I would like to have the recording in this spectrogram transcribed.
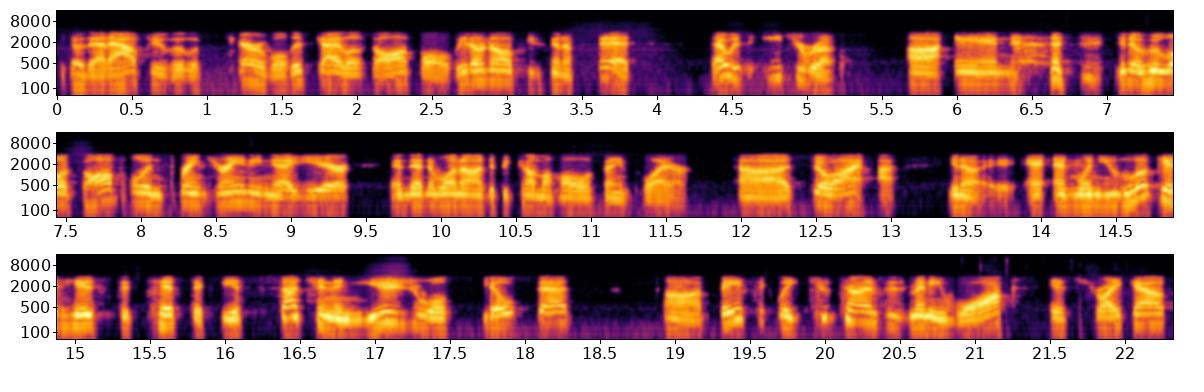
you know, that outfielder looks terrible. This guy looks awful. We don't know if he's going to fit. That was Ichiro, uh, and you know, who looked awful in spring training that year, and then went on to become a Hall of Fame player. Uh, so I, I you know, and when you look at his statistics, he has such an unusual skill set. Uh, basically, two times as many walks as strikeouts.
